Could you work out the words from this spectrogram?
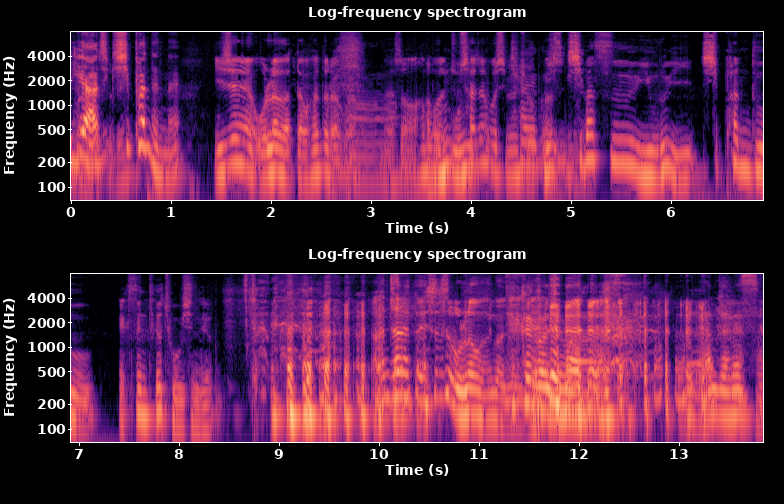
이게 아직. 시판 됐나요? 이제 올라갔다고 하더라고요. 아. 그래서 아, 한번 좀 오늘 찾아보시면 좋을 것이 같습니다. 시바스 이후로 이 시판도 액센트가 좋으신데요. 한잔 했더니 슬슬 올라오는 거죠. 이제. 걸지 마. 한잔 했어.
